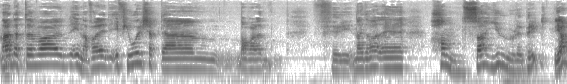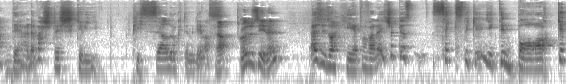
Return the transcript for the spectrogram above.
Nei, dette var innafor. I fjor kjøpte jeg Hva var det? Fry... Nei, det var eh, Hansa julebrygg. Ja, Det er det verste skvippisset jeg har drukket i mitt liv. ass. Ja. det du sier det? Jeg synes det var helt forferdelig. Jeg kjøpte seks stykker, gikk tilbake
